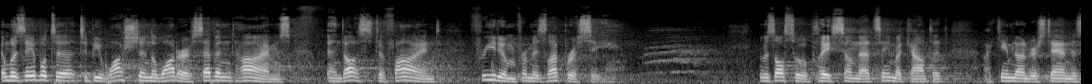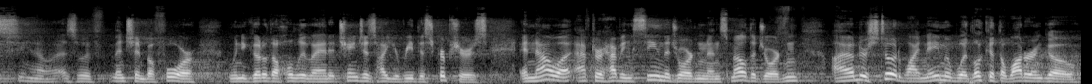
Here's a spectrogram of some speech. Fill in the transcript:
and was able to, to be washed in the water seven times and thus to find freedom from his leprosy. It was also a place on that same account that I came to understand as you know, as we've mentioned before, when you go to the Holy Land, it changes how you read the scriptures. And now, uh, after having seen the Jordan and smelled the Jordan, I understood why Naaman would look at the water and go,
